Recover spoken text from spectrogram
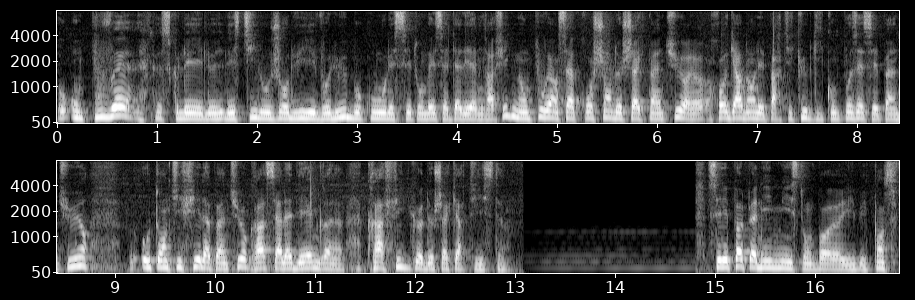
on pouvait, parce que les, les styles aujourd'hui évoluent, beaucoup ont laissé tomber cette ADN graphique mais on pouvait, en s'approchant de chaque peinture, regardant les particules qui composaient ces peintures, authentifier la peinture grâce à l'ADN graphique de chaque artiste. C'est les peuples animistes. Ils pensent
